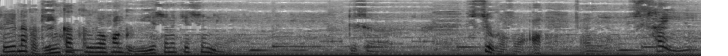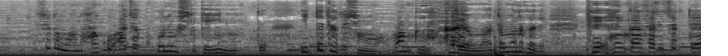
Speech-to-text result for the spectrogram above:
そういうなんか幻覚がファンク見えそうな気すんのよ。でさ、市長がさ、あ、あの、サイ？ンそれともあの、ハンコ、あ、じゃあここに押しときゃいいの？って言ってたとしても、ファンク彼はもう頭の中で変換されちゃって、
